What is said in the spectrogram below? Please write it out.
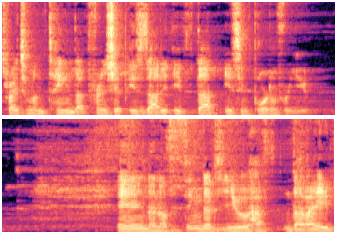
Try to maintain that friendship is that if that is important for you. And another thing that you have that i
